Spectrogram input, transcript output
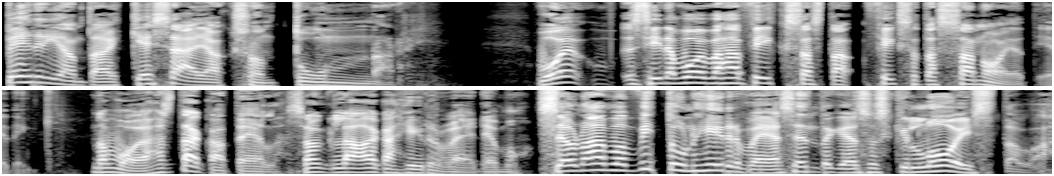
perjantai-kesäjakson tunnari? Voi, siinä voi vähän fiksasta, fiksata sanoja tietenkin. No voihan sitä katella. Se on kyllä aika hirveä demo. Se on aivan vitun hirveä ja sen takia se olisikin loistava.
